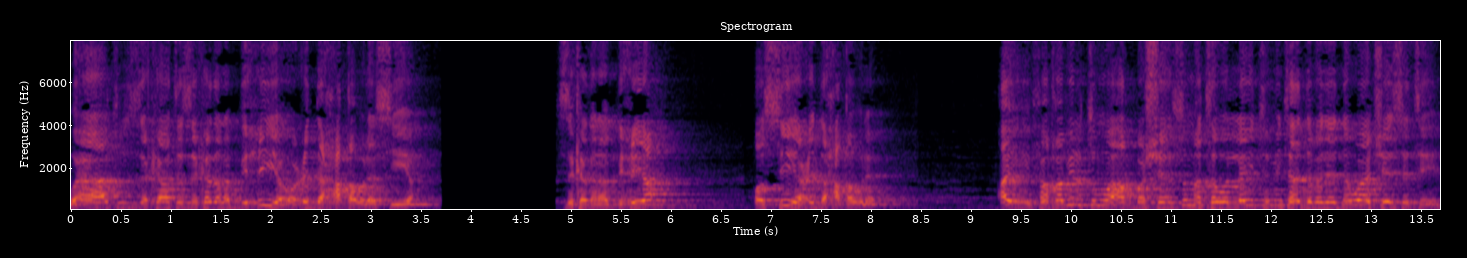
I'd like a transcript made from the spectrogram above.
wa aatuu zakaata sakadana bixiya oo cidda xaqa ula siiya. Sakadana bixiya oo siiya cidda xaqa ule. Ay faqabiltum waa aqbasheen suma tawallaytum intaa dabadeedna waa jeesateen.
